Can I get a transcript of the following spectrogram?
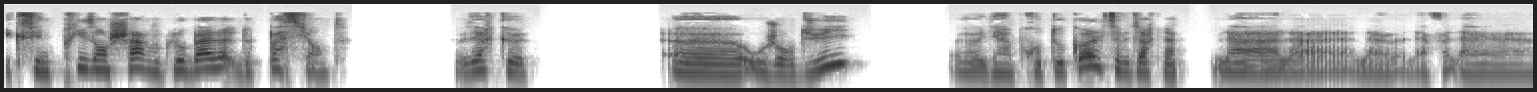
et que c'est une prise en charge globale de patiente. Ça veut dire que, heu, aujourd'hui, il y a un protocole, ça veut dire que la la la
